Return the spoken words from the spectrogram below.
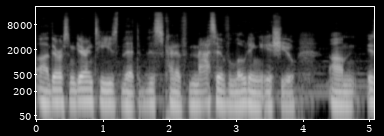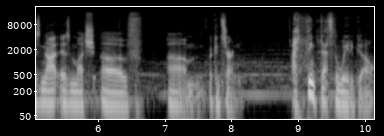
uh, there are some guarantees that this kind of massive loading issue um, is not as much of um, a concern. I think that's the way to go.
